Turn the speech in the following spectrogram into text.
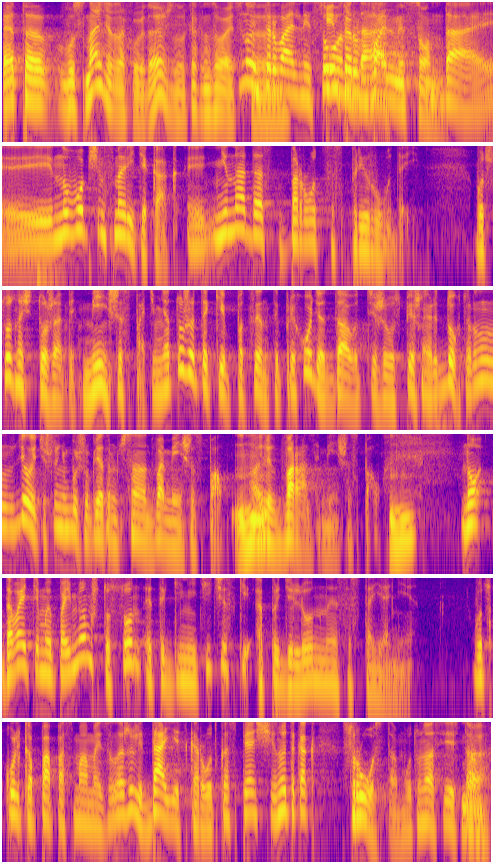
Это, вы знаете такое, да? Что, как называется? Ну, интервальный сон. Интервальный да. сон. Да. И, ну, в общем, смотрите как. Э, Не надо бороться с природой. Вот что значит тоже опять меньше спать? У меня тоже такие пациенты приходят, да, вот те же успешные, говорят, доктор, ну сделайте что-нибудь, чтобы я там часа на два меньше спал. А, Или в два раза меньше спал. Но давайте мы поймем, что сон – это генетически определенное состояние. Вот сколько папа с мамой заложили, да, есть короткоспящие, но это как с ростом. Вот у нас есть там Да.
